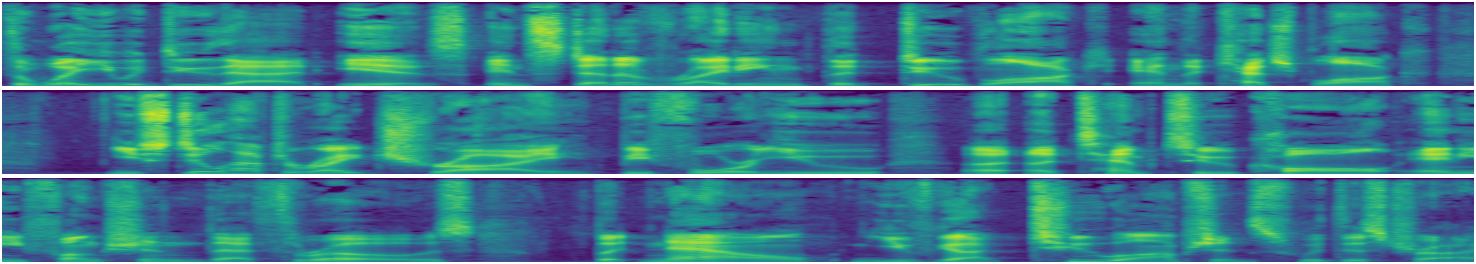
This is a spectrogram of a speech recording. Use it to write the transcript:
the way you would do that is instead of writing the do block and the catch block, you still have to write try before you uh, attempt to call any function that throws. But now you've got two options with this try.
